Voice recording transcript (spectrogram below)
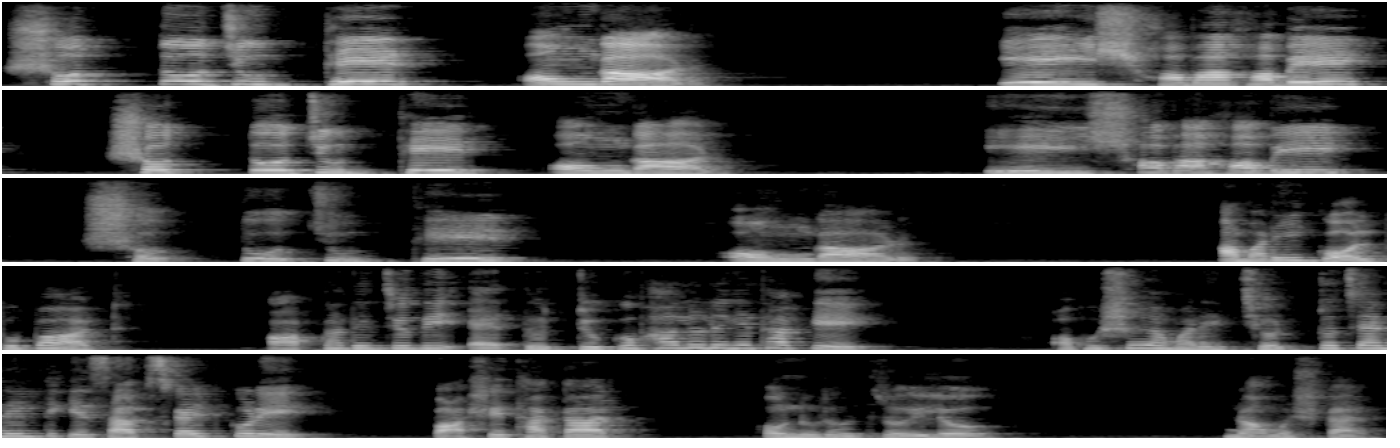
সত্য যুদ্ধের অঙ্গার। এই সভা হবে সত্য যুদ্ধের অঙ্গার। এই সভা হবে সত্য যুদ্ধের অঙ্গার। আমার এই গল্প পাঠ আপনাদের যদি এতটুকু ভালো লেগে থাকে, অবশ্যই আমার এই ছোট্ট চ্যানেলটিকে সাবস্ক্রাইব করে পাশে থাকার অনুরোধ রইল। নমস্কার।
